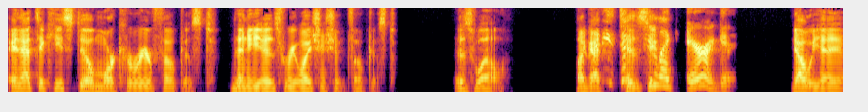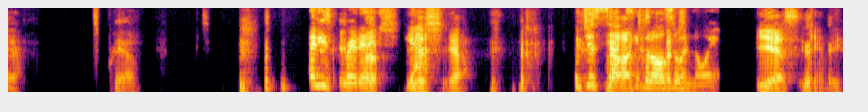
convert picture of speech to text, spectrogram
and I think he's still more career focused than he is relationship focused as well. Like I And he's he like arrogant. oh yeah yeah yeah. And he's It- Uh, British. yeah. yes yeah Which is No, sexy, just- but also just- annoying. yes it can be,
